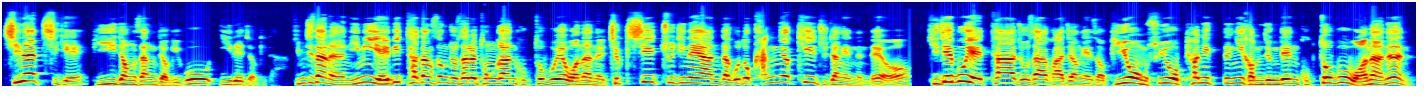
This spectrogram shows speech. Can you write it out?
지나치게 비정상적이고 이례적이다. 김 지사는 이미 예비 타당성 조사를 통과한 국토부의 원안을 즉시 추진해야 한다고도 강력히 주장했는데요. 기재부 예타 조사 과정에서 비용, 수요, 편익 등이 검증된 국토부 원안은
